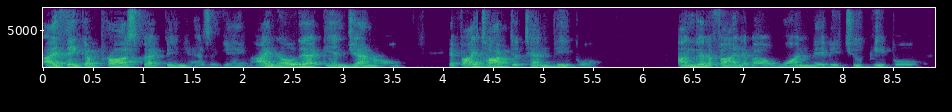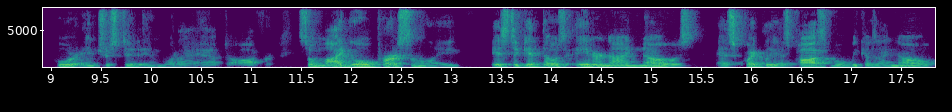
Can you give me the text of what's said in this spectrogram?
I think of prospecting as a game. I know that in general, if I talk to 10 people, I'm going to find about one, maybe two people who are interested in what I have to offer. So my goal personally is to get those eight or nine no's as quickly as possible because I know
